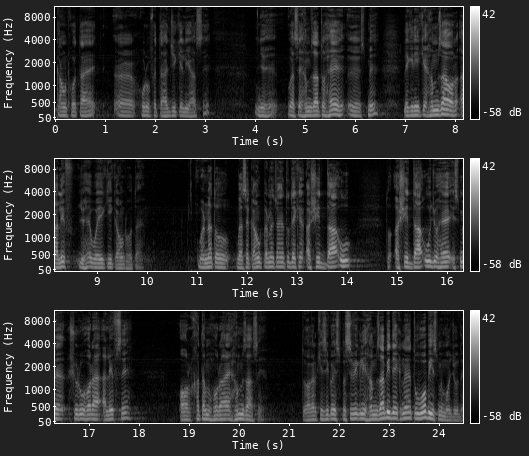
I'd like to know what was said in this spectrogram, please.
کاؤنٹ ہوتا ہے حروف تہجی کے لحاظ سے جو ہے۔ ویسے حمزہ تو ہے اس میں، لیکن یہ کہ حمزہ اور الف جو ہے وہ ایک ہی کاؤنٹ ہوتا ہے۔ ورنہ تو ویسے کاؤنٹ کرنا چاہیں تو دیکھیں اشداؤ، تو اشداؤ جو ہے اس میں شروع ہو رہا ہے الف سے اور ختم ہو رہا ہے حمزہ سے۔ تو اگر کسی کو اسپیسیفکلی حمزہ بھی دیکھنا ہے تو وہ بھی اس میں موجود ہے۔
